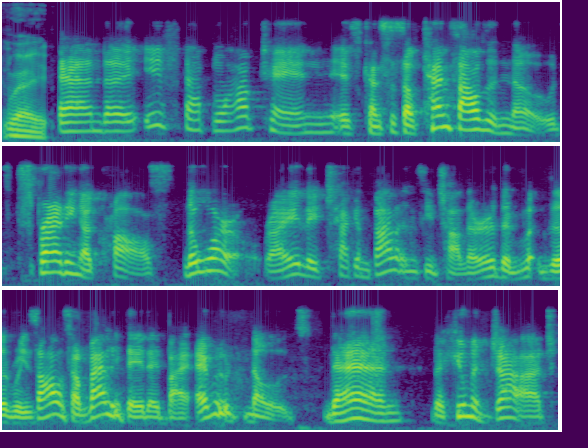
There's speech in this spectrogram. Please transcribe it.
Right. And uh, if that blockchain is consists of 10,000 nodes spreading across the world, right? They check and balance each other. The, the results are validated by every nodes. Then the human judge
